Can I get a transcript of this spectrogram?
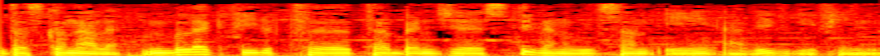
doskonale. Blackfield e, to będzie Steven Wilson i Aviv Giffin.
